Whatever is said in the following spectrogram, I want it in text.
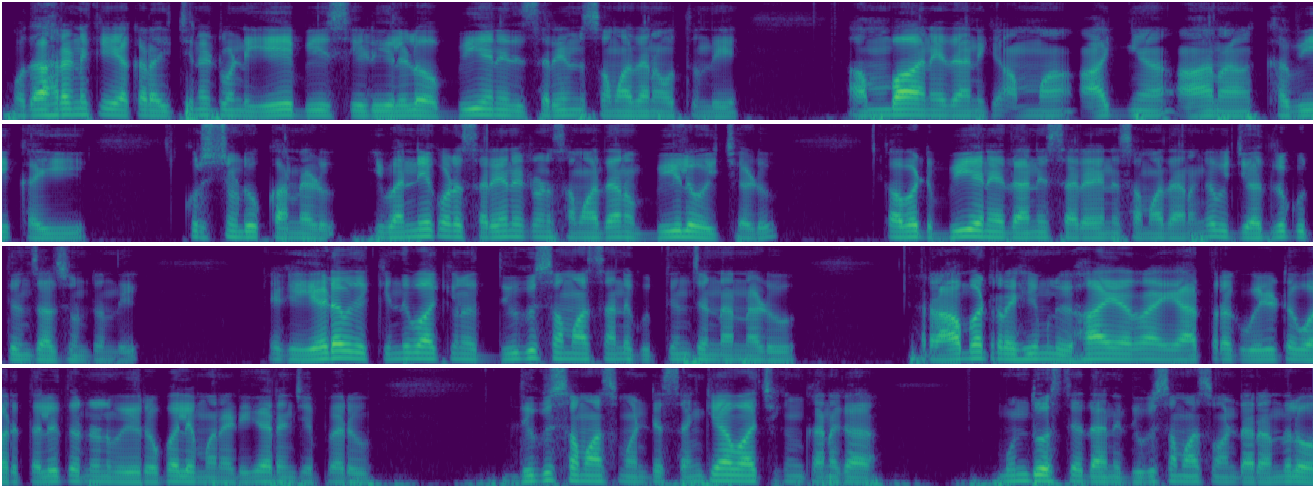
ఉదాహరణకి అక్కడ ఇచ్చినటువంటి ఏ బి సిడీలలో బి అనేది సరైన సమాధానం అవుతుంది. అంబ అనే దానికి అమ్మ ఆజ్ఞ ఆన కవి కయి కృష్ణుడు కన్నడు ఇవన్నీ కూడా సరైనటువంటి సమాధానం బిలో ఇచ్చాడు. కాబట్టి బి అనే దాన్ని సరైన సమాధానంగా విద్యార్థులు గుర్తించాల్సి ఉంటుంది. ఇక ఏడవది కింది వాక్యంలో దిగు సమాసాన్ని గుర్తించండి అన్నాడు. రాబర్ట్ రహీంలు విహాయర యాత్రకు వెళ్ళట వారి తల్లిదండ్రులు వెయ్యి రూపాయలు ఏమని అడిగారని చెప్పారు. దిగు సమాసం అంటే సంఖ్యావాచకం కనుక ముందు వస్తే దాన్ని దిగు సమాసం అంటారు. అందులో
